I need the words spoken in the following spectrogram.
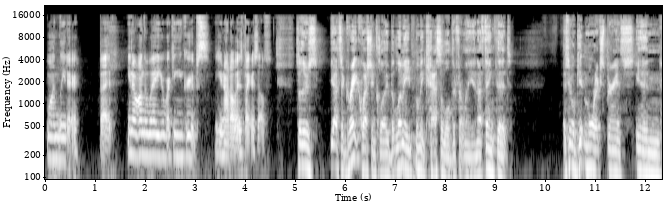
one leader, but you know on the way you're working in groups. You're not always by yourself. So there's yeah, it's a great question, Chloe. But let me let me cast a little differently, and I think that as people get more experience in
